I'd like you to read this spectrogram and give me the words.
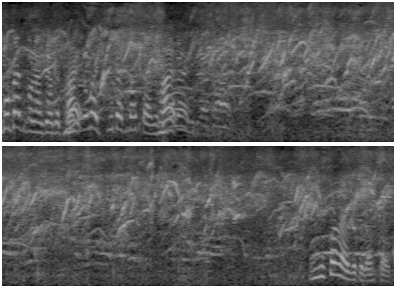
動かずご覧ください。はいこの前通過しますからね、動はいかないでください。動かないでくださいって。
